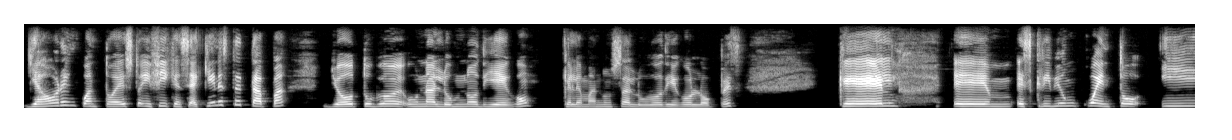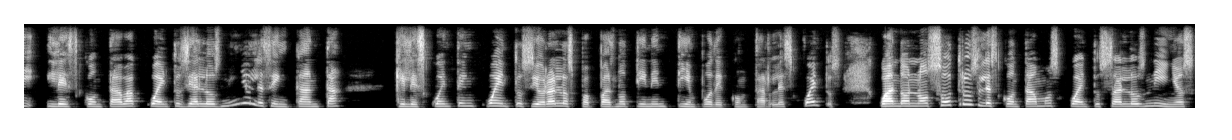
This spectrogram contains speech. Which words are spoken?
Y ahora en cuanto a esto, y fíjense, aquí en esta etapa yo tuve un alumno, Diego, que le mando un saludo, Diego López, que él em, escribió un cuento y les contaba cuentos y a los niños les encanta que les cuenten cuentos y ahora los papás no tienen tiempo de contarles cuentos. Cuando nosotros les contamos cuentos a los niños,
